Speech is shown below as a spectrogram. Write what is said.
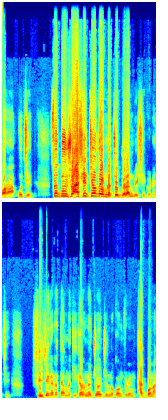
করা উচিত। সো দুইশো আশির চেয়েও তো আমরা চোদ্দ রান বেশি করেছি। সেই জায়গাটাতে আমরা কি কারণে জয়ের জন্য কনফিডেন্ট থাকব না?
